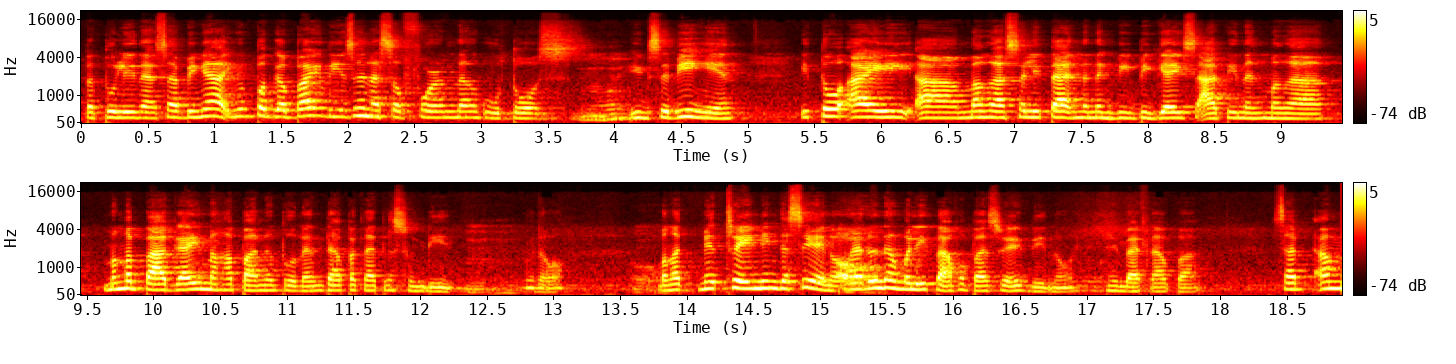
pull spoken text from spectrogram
patuloy na. Sabi nga, yung paggabay minsan nasa form ng utos. Mhm. Yung sabihin, ito ay ah, mga salita na nagbibigay sa atin ng mga mga bagay, mga panuntunan dapat natin sundin. You know? Mga, may training kasi, no? Oo. Meron na malita ako, Pastor Edwin, no? May bata pa. Sab, ang,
